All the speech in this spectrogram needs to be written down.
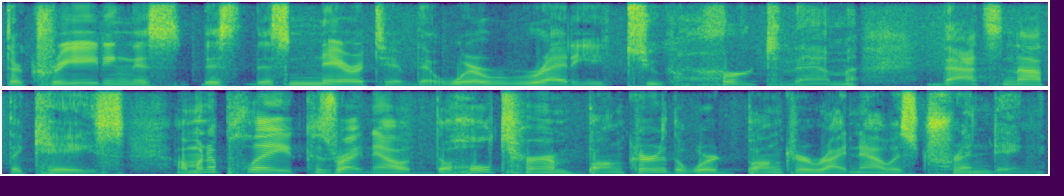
They're creating this this this narrative that we're ready to hurt them. That's not the case. I'm going to play cuz right now the whole term bunker, the word bunker right now is trending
